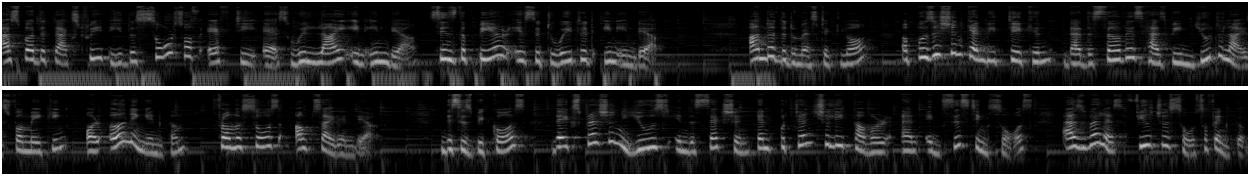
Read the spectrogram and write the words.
as per the tax treaty, the source of FTS will lie in India since the payer is situated in India. Under the domestic law, a position can be taken that the service has been utilized for making or earning income from a source outside India. This is because the expression used in the section can potentially cover an existing source as well as future source of income.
